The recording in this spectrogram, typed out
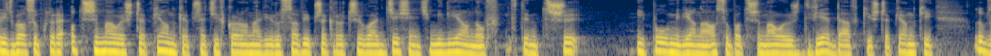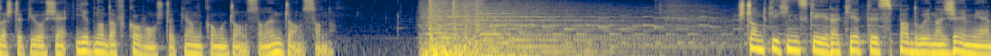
Liczba osób, które otrzymały szczepionkę przeciw koronawirusowi przekroczyła 10 milionów, w tym 3,5 miliona osób otrzymało już dwie dawki szczepionki lub zaszczepiło się jednodawkową szczepionką Johnson Johnson. Szczątki chińskiej rakiety spadły na ziemię.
